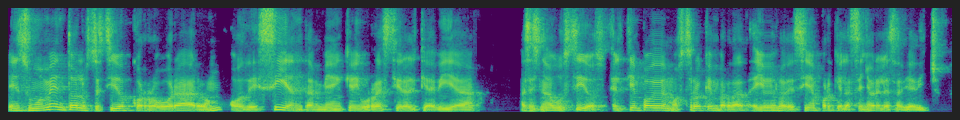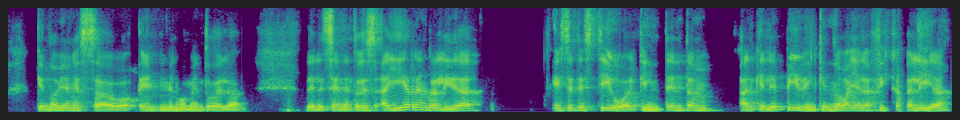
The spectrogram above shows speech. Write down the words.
En su momento, los testigos corroboraron o decían también que Urresti era el que había asesinado a. El tiempo demostró que en verdad ellos lo decían porque la señora les había dicho que no habían estado en el momento de la, de la escena. Entonces, ayer en realidad, ese testigo al que intentan, al que le piden que no vaya a la fiscalía,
